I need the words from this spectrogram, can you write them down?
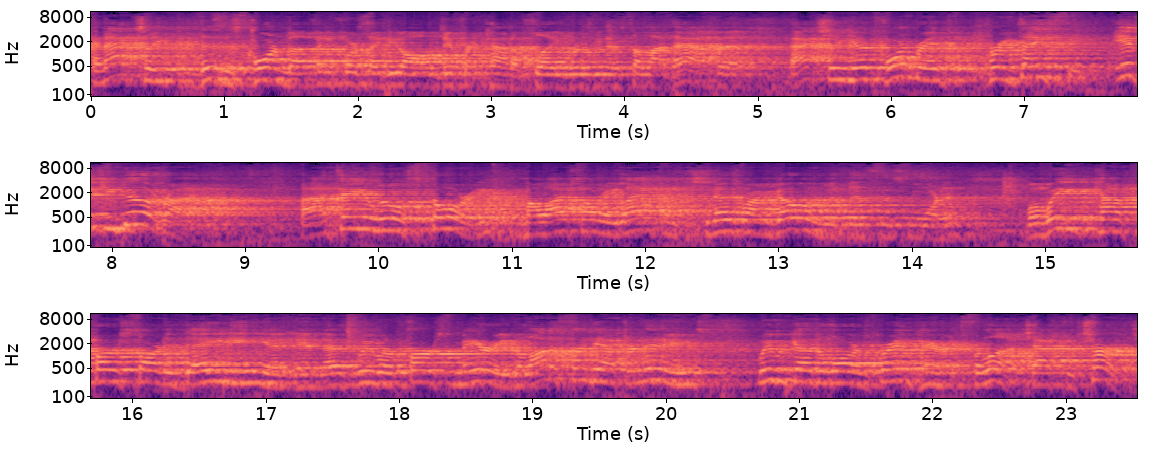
And actually, this is corn muffin. Of course, they do all different kind of flavors, you know, stuff like that. But actually, your cornbread's pretty tasty if you do it right. I'll tell you a little story. My wife's knows where I'm going with this this morning. When we kind of first started dating and, and as we were first married, a lot of Sunday afternoons, we would go to Laura's grandparents for lunch after church.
